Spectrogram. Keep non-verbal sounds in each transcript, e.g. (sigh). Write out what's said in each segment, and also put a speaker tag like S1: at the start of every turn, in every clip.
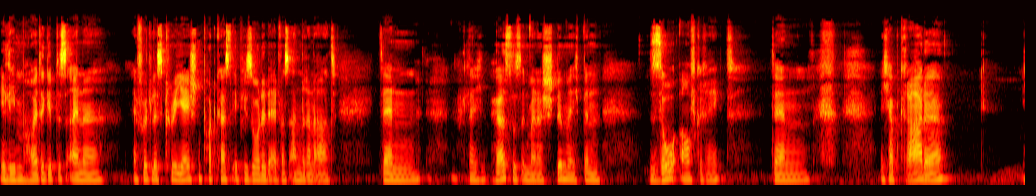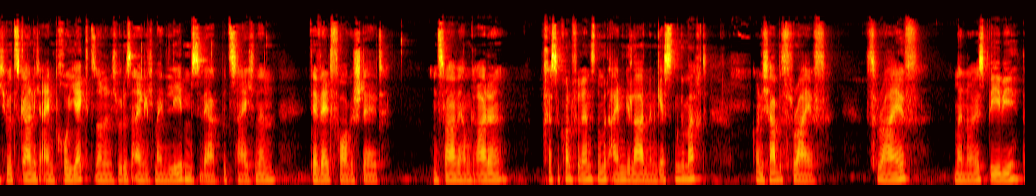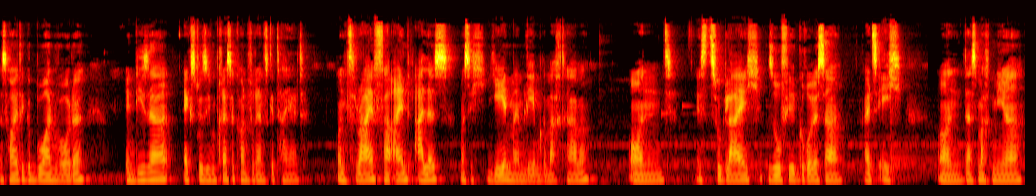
S1: Ihr Lieben, heute gibt es eine Effortless Creation Podcast Episode der etwas anderen Art. Denn vielleicht hörst du es in meiner Stimme, ich bin so aufgeregt, denn ich habe gerade, ich würde es gar nicht ein Projekt, sondern ich würde es eigentlich mein Lebenswerk bezeichnen, der Welt vorgestellt. Und zwar, wir haben gerade Pressekonferenz nur mit eingeladenen Gästen gemacht und ich habe Thrive. Thrive mein neues Baby, das heute geboren wurde, in dieser exklusiven Pressekonferenz geteilt. Und Thrive vereint alles, was ich je in meinem Leben gemacht habe und ist zugleich so viel größer als ich. Und das macht mir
